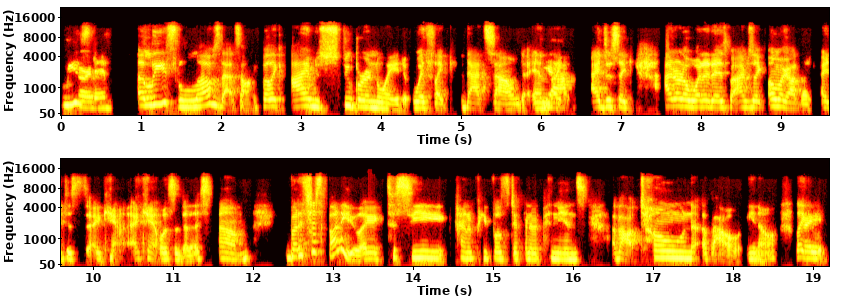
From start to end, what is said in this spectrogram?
Elise, know. Elise loves that song, but like I'm super annoyed with like that sound and Yeah. like I just like I don't know what it is, but I'm just like, oh my god, like I just I can't I can't listen to this. Um but it's just funny like to see kind of people's different opinions about tone, about, you know, like Right.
